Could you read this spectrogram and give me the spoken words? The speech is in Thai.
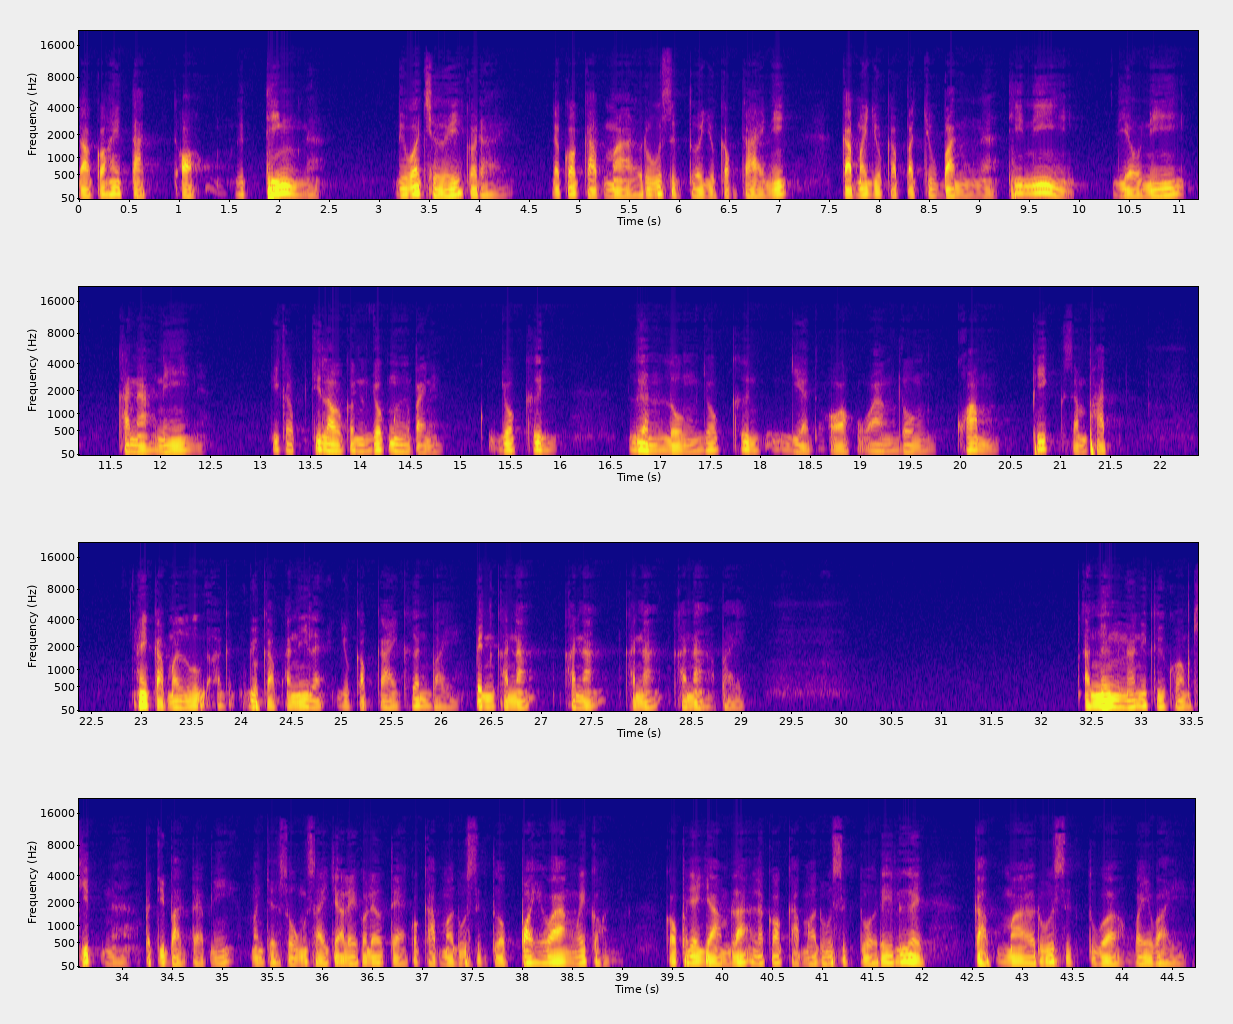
เราก็ให้ตัดออกหรือทิ้งนะหรือว่าเฉยก็ได้ แล้วก็กลับมารู้สึกตัวอยู่กับกายนี้ กลับมาอยู่กับปัจจุบันนะที่นี่เดี๋ยวนี้ ขณะนี้ที่กับที่เราก็ยกมือไปนี่ยกขึ้น เลื่อนลงยกขึ้น เหยียดออกวางลง คว่ำพลิกสัมผัส ให้กลับมารู้อยู่กับอันนี้แหละ อยู่กับกายเคลื่อนไหวเป็นขณะขณะขณะขณะไป อันนึงนะนี่คือความคิดนะปฏิบัติแบบนี้ มันจะสงสัยจะอะไรก็แล้ว แต่ก็กลับมารู้สึกตัวปล่อยวางไว้ก่อน ก็พยายามละ แล้วก็กลับมารู้สึกตัวเรื่อยๆกลับมารู้สึกตัวไวๆ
